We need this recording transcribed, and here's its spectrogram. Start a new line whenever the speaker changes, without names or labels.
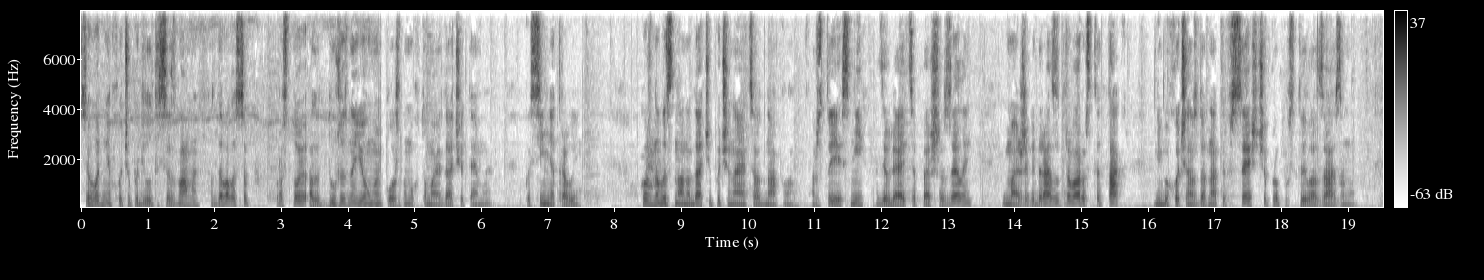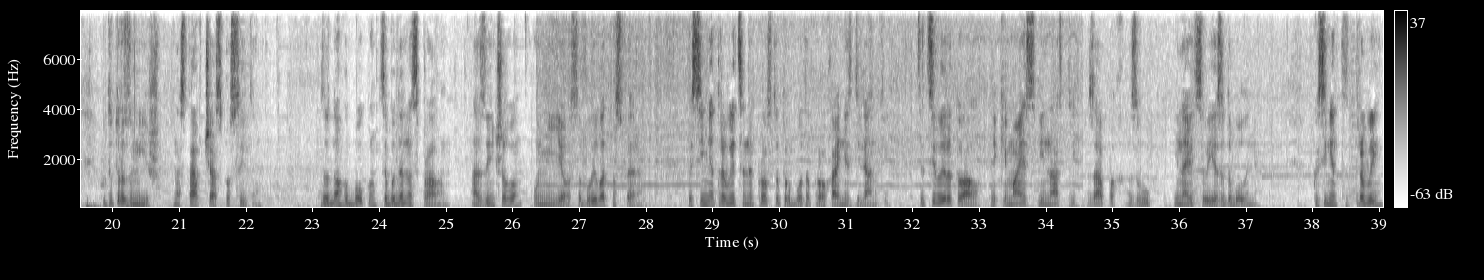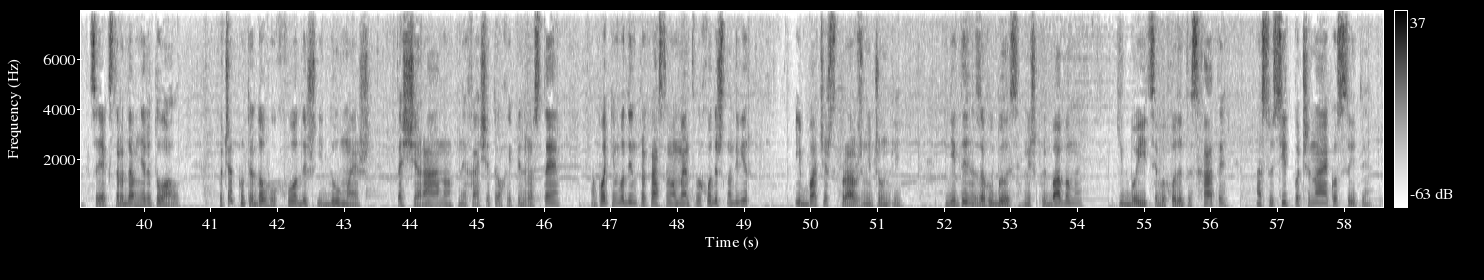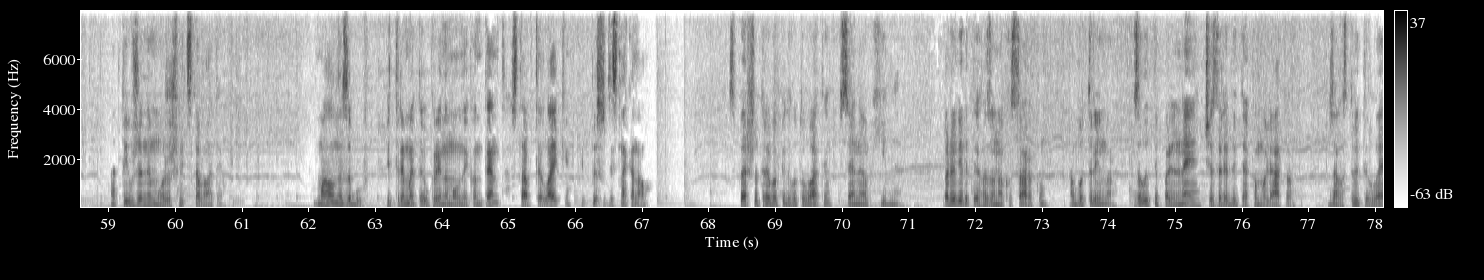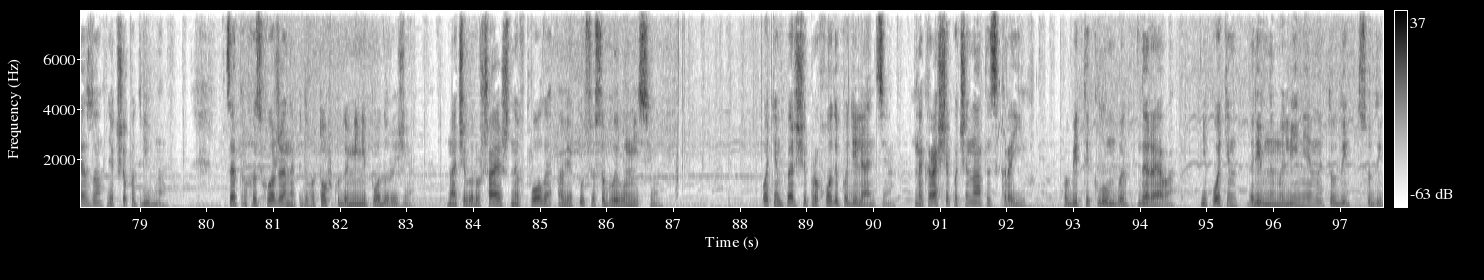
Сьогодні хочу поділитися з вами, здавалося б, простою, але дуже знайомою кожному, хто має дачі темою косіння трави. Кожна весна на дачі починається однаково. Розтає сніг, з'являється перша зелень, і майже відразу трава росте так, ніби хоче наздогнати все, що пропустила за зиму. І тут розумієш, настав час косити. З одного боку, це буденна справа, а з іншого у ній є особлива атмосфера. Косіння трави це не просто турбота про охайність ділянки, це цілий ритуал, який має свій настрій, запах, звук і навіть своє задоволення. Косіння трави це як стародавній ритуал. Спочатку ти довго ходиш і думаєш, та ще рано, нехай ще трохи підросте, а потім в один прекрасний момент виходиш на двір і бачиш справжні джунглі. Діти загубилися між кульбабами, кіт боїться виходити з хати, а сусід починає косити, а ти вже не можеш відставати. Мало не забув. Підтримайте україномовний контент, ставте лайки, підписуйтесь на канал. Спершу треба підготувати все необхідне. Перевірити газонокосарку або тример, залити пальне чи зарядити акумулятор, загострити лезо, якщо потрібно. Це трохи схоже на підготовку до міні-подорожі, наче вирушаєш не в поле, а в якусь особливу місію. Потім перші проходи по ділянці. Найкраще починати з країв, обійти клумби, дерева, і потім рівними лініями туди-сюди.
